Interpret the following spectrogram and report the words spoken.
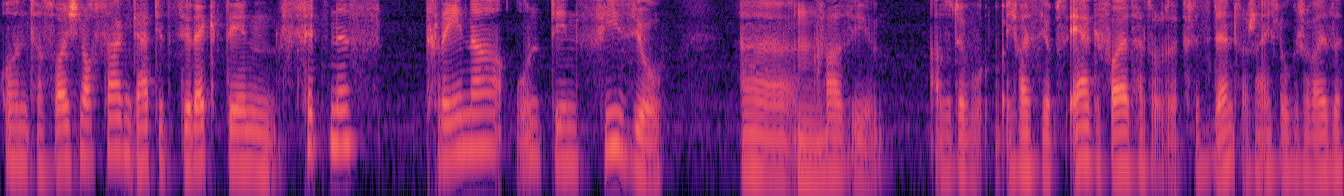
Und was wollte ich noch sagen? Der hat jetzt direkt den Fitness-Trainer und den Physio äh, mhm. quasi also der, ich weiß nicht, ob es er gefeuert hat oder der Präsident, wahrscheinlich logischerweise.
